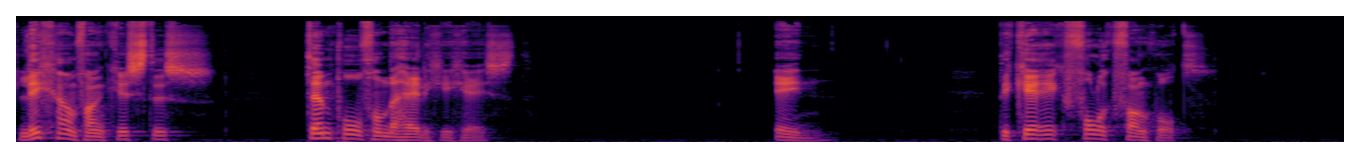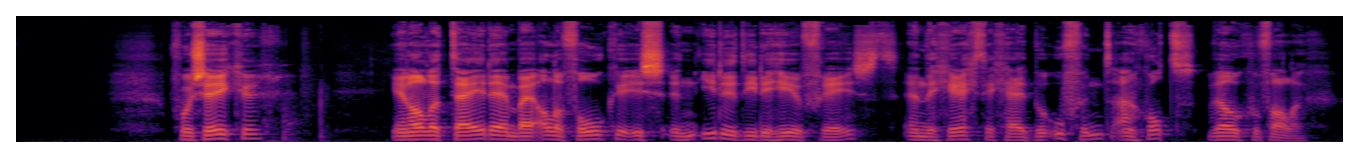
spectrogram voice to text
lichaam van Christus, tempel van de Heilige Geest. 1. De kerk, volk van God. Voorzeker, in alle tijden en bij alle volken is een ieder die de Heer vreest en de gerechtigheid beoefent aan God welgevallig.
